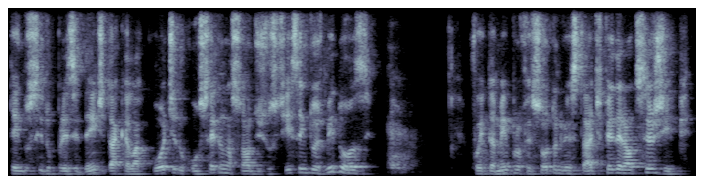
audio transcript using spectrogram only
tendo sido presidente daquela corte do Conselho Nacional de Justiça em 2012. Foi também professor da Universidade Federal de Sergipe.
